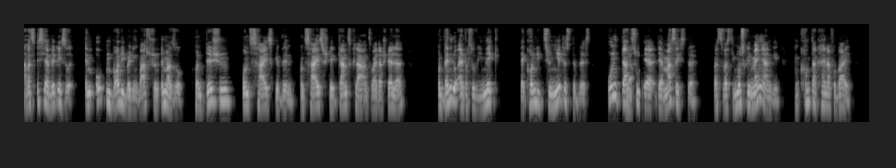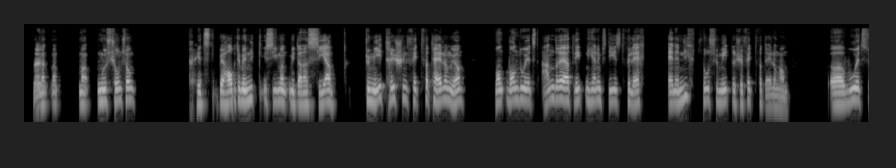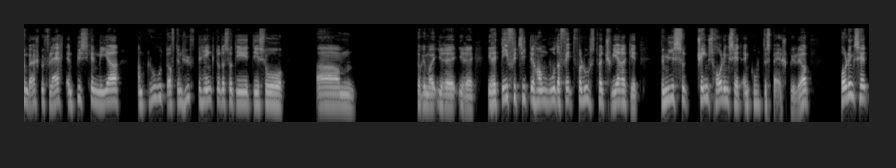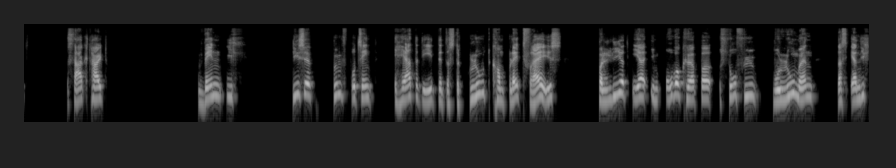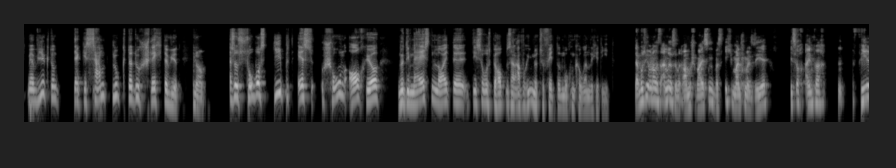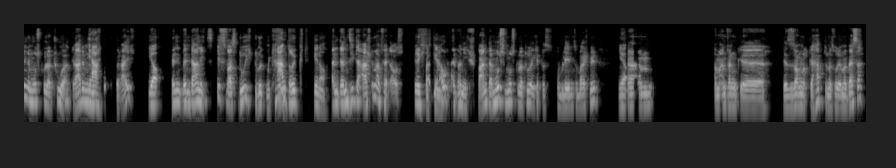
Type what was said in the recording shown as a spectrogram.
Aber es ist ja wirklich so, im Open Bodybuilding war es schon immer so, Condition und Size gewinnen. Und Size steht ganz klar an zweiter Stelle. Und wenn du einfach so wie Nick der konditionierteste bist und dazu ja. der, der massigste, was, was die Muskelmenge angeht, dann kommt da keiner vorbei. Ne? Man, man, man, muss schon sagen, jetzt behaupte mir, Nick ist jemand mit einer sehr symmetrischen Fettverteilung, ja. Wenn, wenn du jetzt andere Athleten hernimmst, die jetzt vielleicht eine nicht so symmetrische Fettverteilung haben, äh, wo jetzt zum Beispiel vielleicht ein bisschen mehr am Glut auf den Hüften hängt oder so, die, die so, ähm, sage ich mal, ihre, ihre, ihre Defizite haben, wo der Fettverlust halt schwerer geht. Für mich ist so James Hollingshead ein gutes Beispiel. Ja. Hollingshead sagt halt, wenn ich diese 5% härter diete, dass der Glut komplett frei ist, verliert er im Oberkörper so viel Volumen, dass er nicht mehr wirkt und der Gesamtlook dadurch schlechter wird. Genau. Also sowas gibt es schon auch, ja. Nur die meisten Leute, die sowas behaupten, sind einfach immer zu fett und machen keine ordentliche Diät. Da muss ich aber noch was anderes in den Raum schmeißen. Was ich manchmal sehe, ist auch einfach fehlende Muskulatur, gerade im ja. Bereich. Ja. Wenn, wenn da nichts ist, was durchdrücken kann, andrückt, genau. Dann, dann sieht der Arsch immer fett aus. Richtig, weil genau. Haut einfach nicht spannt. Da muss Muskulatur, ich habe das Problem zum Beispiel, ja. ähm, am Anfang äh, der Saison noch gehabt und das wurde immer besser.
